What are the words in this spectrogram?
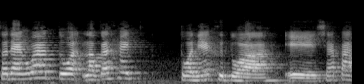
แสดงว่าตัวเราก็ให้ตัวนี้คือตัว a ใช่ปะ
